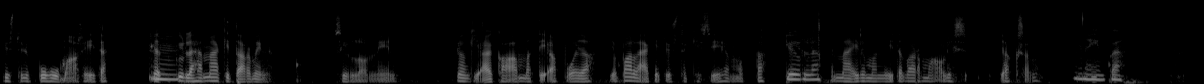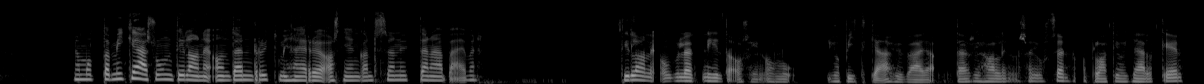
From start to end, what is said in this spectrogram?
pystynyt puhumaan siitä. Ja mm. kyllähän mäkin tarvin silloin niin jonkin aikaa ammattiapua ja jopa lääkitystäkin siihen, mutta Kyllä. en mä ilman niitä varmaan olisi jaksanut. Niinpä. No mutta mikä sun tilanne on tämän rytmihäiriöasian kanssa nyt tänä päivänä? Tilanne on kyllä niiltä osin ollut jo pitkään hyvä ja täysin hallinnassa just sen ablaation jälkeen.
